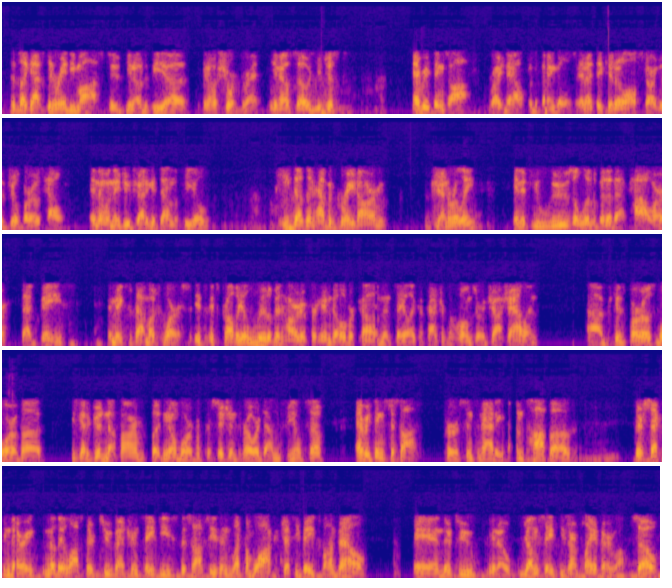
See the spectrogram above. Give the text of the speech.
It's like asking Randy Moss to, you know, to be a, you know, a short threat, you know. So you just everything's off right now for the Bengals, and I think it'll all start with Joe Burrow's health. And then when they do try to get down the field, he doesn't have a great arm generally. And if you lose a little bit of that power, that base, it makes it that much worse. It's, it's probably a little bit harder for him to overcome than say like a Patrick Mahomes or a Josh Allen, uh, because Burrow's more of a he's got a good enough arm, but you know more of a precision thrower down the field. So everything's just off for Cincinnati. On top of their secondary, you know they lost their two veteran safeties this offseason, let them walk, Jessie Bates, Vonn Bell, and their two you know young safeties aren't playing very well. So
